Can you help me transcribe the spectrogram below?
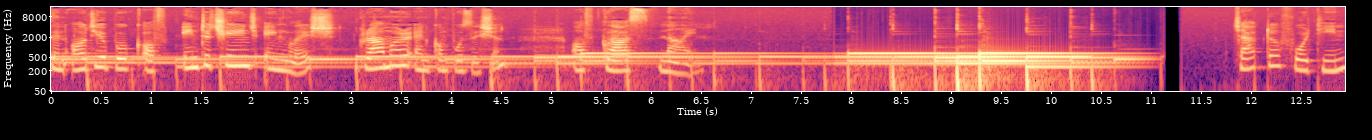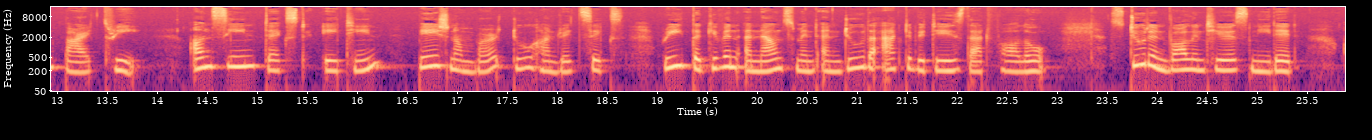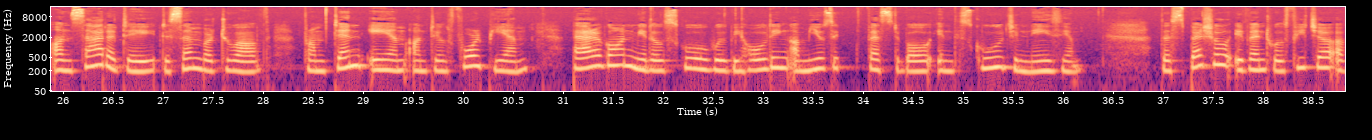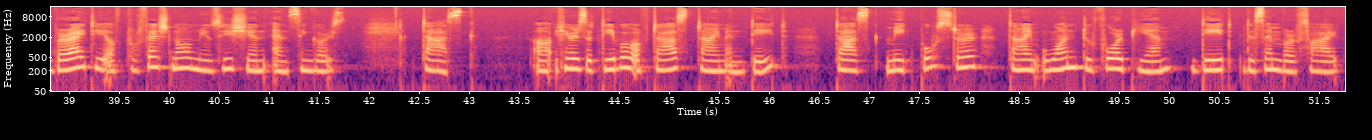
an audiobook of Interchange English, Grammar and Composition of Class 9. Chapter 14, Part 3 Unseen Text 18, page number 206. Read the given announcement and do the activities that follow. Student volunteers needed. On Saturday, December 12th, from 10 a.m. until 4 p.m., Paragon Middle School will be holding a music festival in the school gymnasium. The special event will feature a variety of professional musicians and singers. Task uh, Here's a table of task, time, and date. Task Make poster, time 1 to 4 p.m., date December 5.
